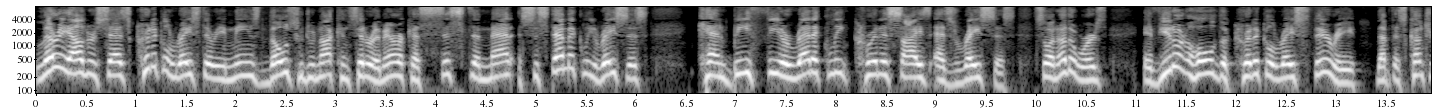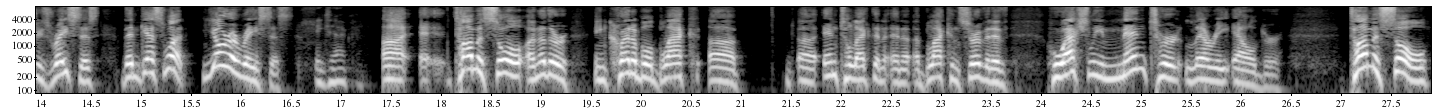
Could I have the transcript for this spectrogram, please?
Larry Elder says critical race theory means those who do not consider America systemat- systemically racist can be theoretically criticized as racist. So, in other words, if you don't hold the critical race theory that this country's racist, then guess what? You're a racist. Exactly. Uh, eh, Thomas Sowell, another incredible black uh, uh, intellect and, and, a black conservative who actually mentored Larry Elder. Thomas Sowell,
